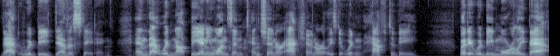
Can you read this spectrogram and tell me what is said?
That would be devastating. And that would not be anyone's intention or action, or at least it wouldn't have to be, but it would be morally bad.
